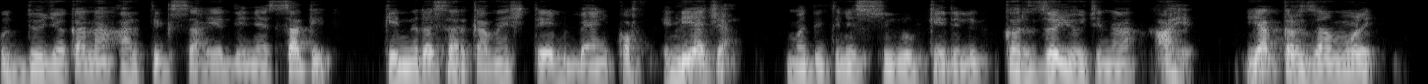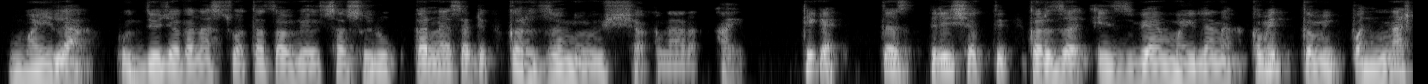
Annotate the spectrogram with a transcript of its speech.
उद्योजकांना आर्थिक सहाय्य देण्यासाठी केंद्र सरकारने स्टेट बँक ऑफ इंडियाच्या मदतीने सुरू केलेली कर्ज योजना आहे. या कर्जामुळे महिला उद्योजकांना स्वतःचा व्यवसाय सुरू करण्यासाठी कर्ज मिळू शकणार आहे. ठीक आहे. तर स्त्री शक्ती कर्ज एसबीआय महिलांना कमीत कमी पन्नास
